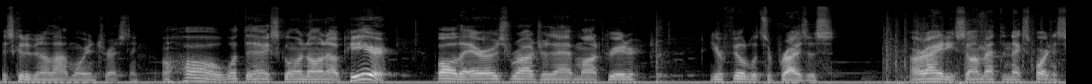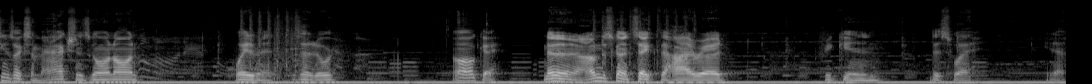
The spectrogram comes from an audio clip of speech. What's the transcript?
This could have been a lot more interesting. Oh, what the heck's going on up here? Follow the arrows. Roger that, mod creator. You're filled with surprises. Alrighty, so I'm at the next part, and it seems like some action's going on. Wait a minute. Is that a door? Oh, okay. No, no, no. I'm just going to take the high road. Freaking this way. Yeah,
